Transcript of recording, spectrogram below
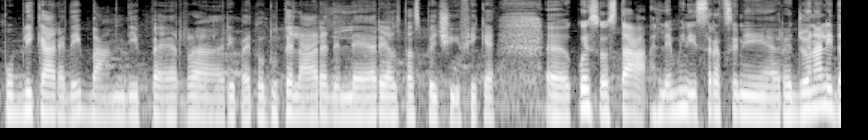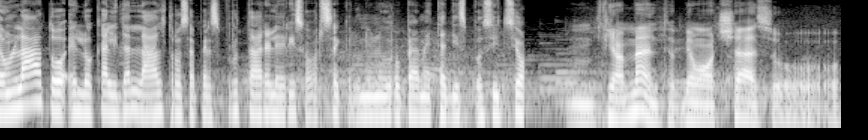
pubblicare dei bandi per, ripeto, tutelare delle realtà specifiche. Eh, questo sta alle amministrazioni regionali da un lato lato e locali dall'altro saper sfruttare le risorse che l'Unione Europea mette a disposizione. Mm, finalmente abbiamo acceso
